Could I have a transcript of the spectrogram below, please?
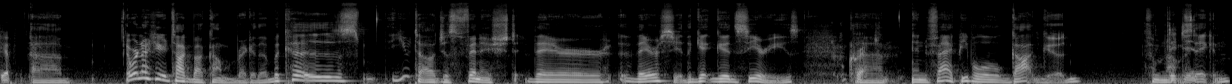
Yep. Um, we're not here to talk about Combo Breaker though, because Utah just finished their their the Get Good series. Correct. Uh, in fact, people got good if I'm not they mistaken.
